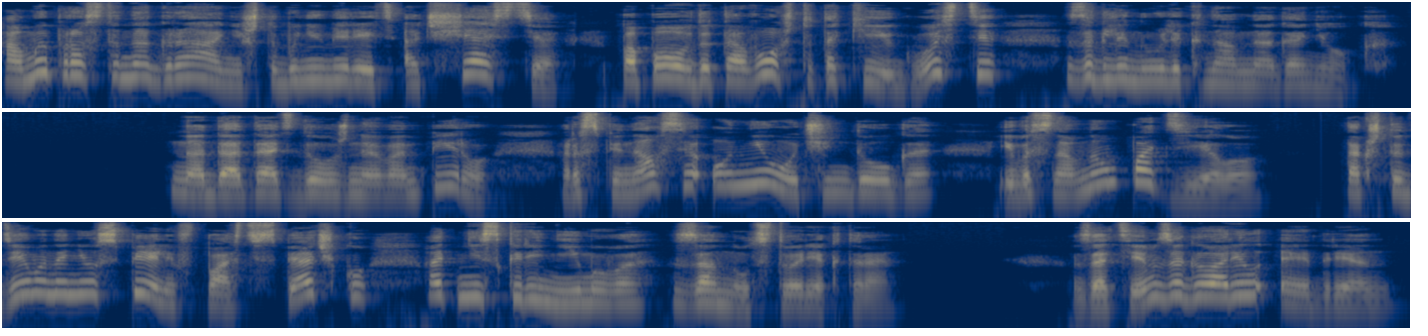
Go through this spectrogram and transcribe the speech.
А мы просто на грани, чтобы не умереть от счастья по поводу того, что такие гости заглянули к нам на огонек. Надо отдать должное вампиру, распинался он не очень долго и в основном по делу, так что демоны не успели впасть в спячку от неискоренимого занудства ректора. Затем заговорил Эдриан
